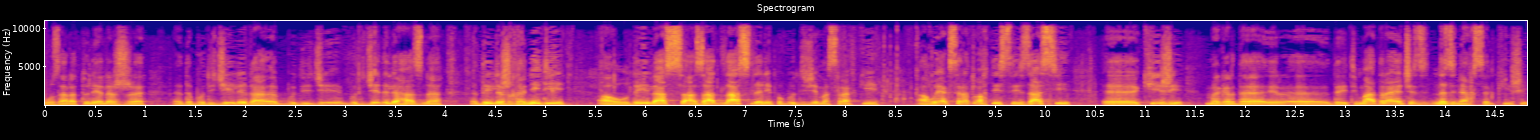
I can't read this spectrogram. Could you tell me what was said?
وزارتونه یې لږ د بودیجې لګا بودیجې بودیجې د لحاظ نه دوی لږ غني دي او دوی لاس آزاد لاس لري په بودیجې مصرف کې هغوی اکثرت وخت استهزا سي کیږي مګر د د اعتماد رایه چې نه ځینې اخیستل کیږي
